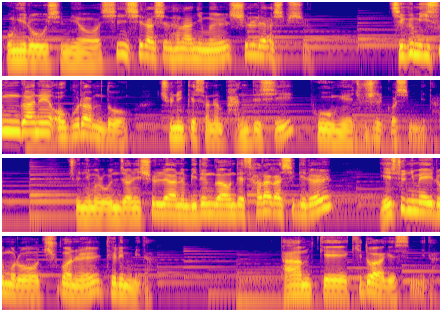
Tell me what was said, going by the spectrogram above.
공의로우시며 신실하신 하나님을 신뢰하십시오. 지금 이 순간의 억울함도 주님께서는 반드시 보응해 주실 것입니다. 주님을 온전히 신뢰하는 믿음 가운데 살아가시기를 예수님의 이름으로 축원을 드립니다. 다 함께 기도하겠습니다.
